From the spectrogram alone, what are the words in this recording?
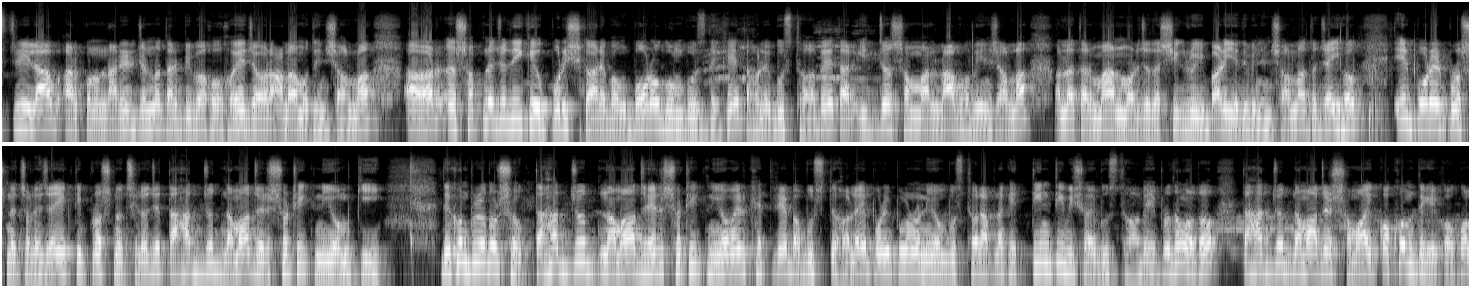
স্ত্রী লাভ আর কোনো নারীর জন্য তার বিবাহ হয়ে যাওয়ার আলামত ইনশাআল্লাহ আর স্বপ্নে যদি কেউ পরিষ্কার এবং বড় গম্বুজ দেখে, তাহলে বুঝতে হবে, তার ইজ্জত সম্মান লাভ হবে ইনশাআল্লাহ। আল্লাহ তার মান মর্যাদা শীঘ্রই বাড়িয়ে দেবেন ইনশাআল্লাহ। তো যাই হোক, এর পরের প্রশ্নে চলে যায় একটি প্রশ্ন ছিল যে, তাহাজ্জুদ নামাজের সঠিক নিয়ম কি? দেখুন প্রিয় দর্শক, তাহাজ্জুদ নামাজের সঠিক নিয়মের ক্ষেত্রে বা বুঝতে হলে, পরিপূর্ণ নিয়ম বুঝতে হলে আপনাকে তিনটি বিষয় বুঝতে হবে। প্রথমত, তাহাজ্জুদ নামাজের সময় কখন থেকে কখন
